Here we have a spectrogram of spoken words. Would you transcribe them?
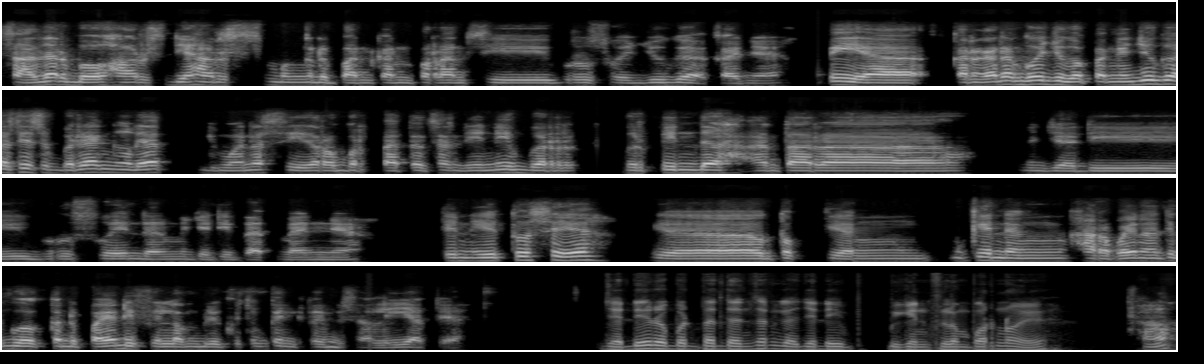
sadar bahwa harus dia harus mengedepankan peran si Bruce Wayne juga kan ya. Tapi ya kadang-kadang gue juga pengen juga sih sebenarnya ngelihat gimana si Robert Pattinson ini ber, berpindah antara menjadi Bruce Wayne dan menjadi Batman-nya. Mungkin itu sih ya ya untuk yang mungkin yang harapannya nanti gue ke depannya di film berikutnya mungkin kita bisa lihat ya. Jadi Robert Pattinson gak jadi bikin film porno ya? Hah?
